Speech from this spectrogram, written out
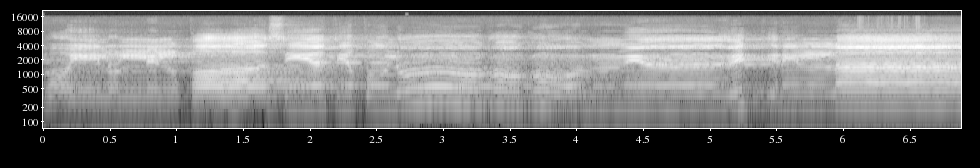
فويل للقاسية قلوبهم من ذكر الله.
